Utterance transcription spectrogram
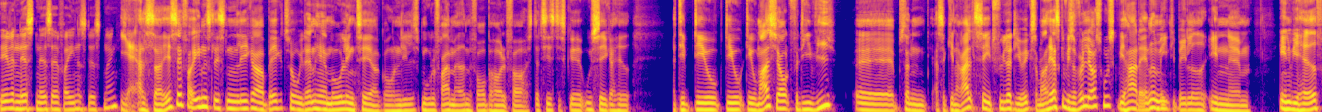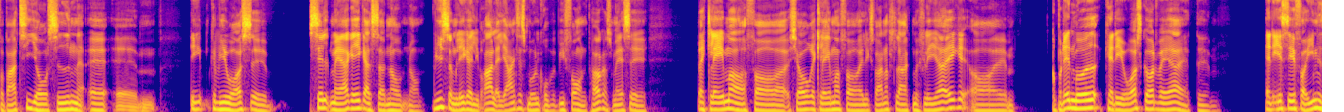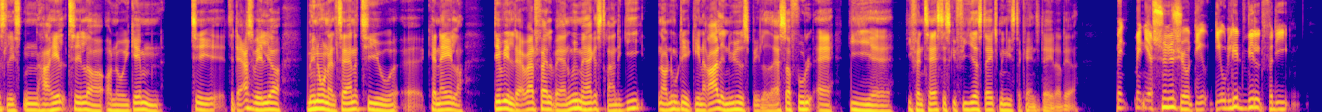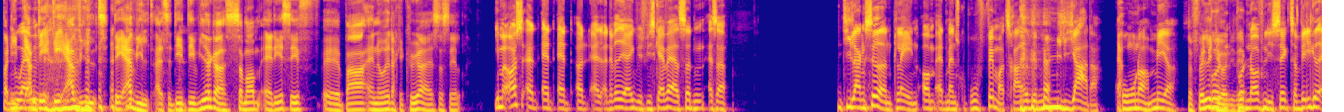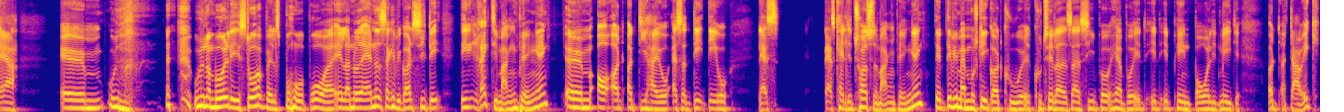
det er vel næsten SF og enhedslisten, ikke? Ja, altså SF og enhedslisten ligger begge to i den her måling til at gå en lille smule fremad med forbehold for statistisk øh, usikkerhed. Det, det, er, jo, det, er, jo, det er jo meget sjovt, fordi vi øh, sådan, altså generelt set fylder de jo ikke så meget. Her skal vi selvfølgelig også huske, at vi har et andet mediebillede, end, øh, end vi havde for bare 10 år siden. Øh, øh, det kan vi jo også øh, selv mærke, ikke? Altså, når, når vi, som ligger i Liberal Alliances målgruppe, vi får en pokkers masse reklamer for, sjove reklamer for Alex Vanopslag med flere, ikke? Og, øh, og på den måde kan det jo også godt være, at, øh, at SF og enhedslisten har held til at, at nå igennem til, til deres vælgere med nogle alternative øh, kanaler. Det ville da i hvert fald være en udmærket strategi, når nu det generelle nyhedsbillede er så fuld af de, øh, de fantastiske fire statsministerkandidater der. Men, men jeg synes jo, det er, det er jo lidt vildt, fordi... Fordi nu er jamen, det, det er vildt. Det er vildt. Altså, det, det virker som om, at SF øh, bare er noget, der kan køre af sig selv. Jamen også, at, at, at, at, at, at det ved jeg ikke, hvis vi skal være sådan, altså, de lancerede en plan om, at man skulle bruge 35 milliarder kroner mere Selvfølgelig på, de den, det. på den offentlige sektor, hvilket er øhm, uden, uden at måle det i storebæltsbroer eller noget andet, så kan vi godt sige, det, det er rigtig mange penge. Ikke? Øhm, og, og, og de har jo, altså det, det er jo, lad os, lad os kalde det tosset mange penge. Ikke? Det, det vil man måske godt kunne, kunne tillade sig at sige på her på et, et, et pænt borgerligt medie. Og, og der er jo ikke,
